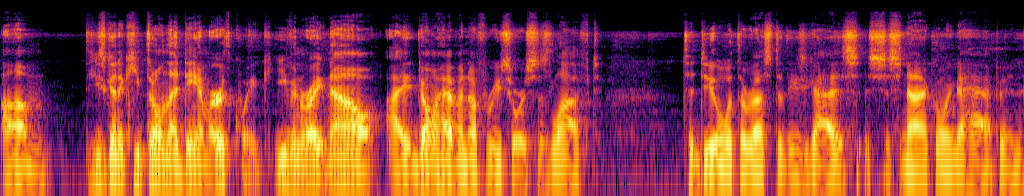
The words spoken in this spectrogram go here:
Um, he's going to keep throwing that damn earthquake. Even right now, I don't have enough resources left to deal with the rest of these guys. It's just not going to happen.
